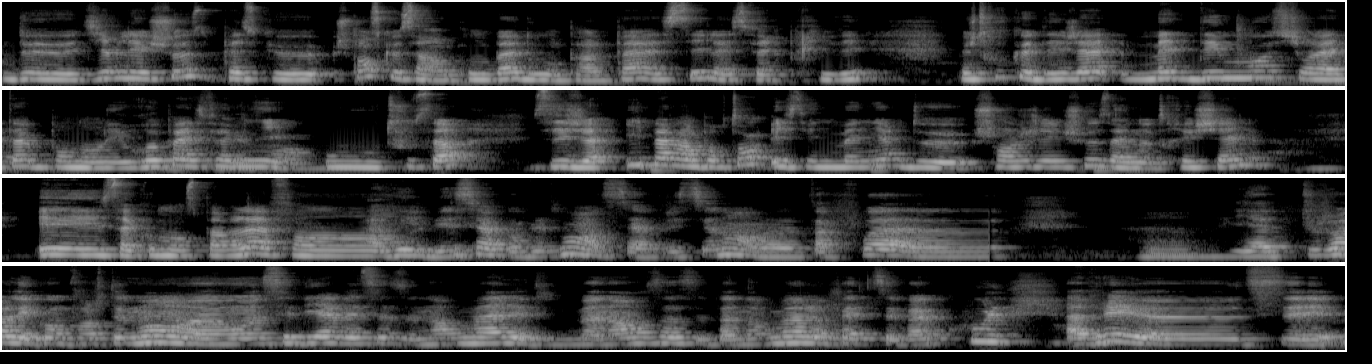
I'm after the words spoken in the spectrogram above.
de dire les choses parce que je pense que c'est un combat dont on parle pas assez, la sphère privée. Mais je trouve que déjà mettre des mots sur la table pendant les repas de famille ou tout ça, c'est déjà hyper important et c'est une manière de changer les choses à notre échelle. Et ça commence par là. Enfin... Ah oui, bien sûr, complètement. C'est impressionnant. Euh, parfois, euh, euh, il y a toujours les comportements où on se dit, ah ben ça c'est normal, et tout, ben non, ça c'est pas normal, en fait, c'est pas cool. Après, c'est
